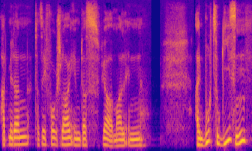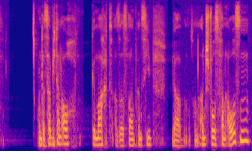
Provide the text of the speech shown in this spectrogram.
hat mir dann tatsächlich vorgeschlagen, eben das ja mal in ein Buch zu gießen. Und das habe ich dann auch gemacht. Also das war im Prinzip ja so ein Anstoß von außen.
